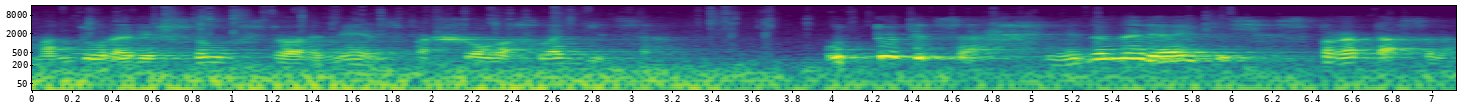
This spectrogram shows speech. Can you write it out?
Мандура решил, что армеец пошел охладиться. «Утопиться, не доныряйтесь с Протасовым»,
